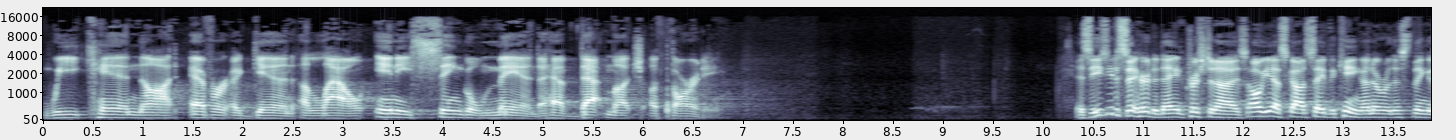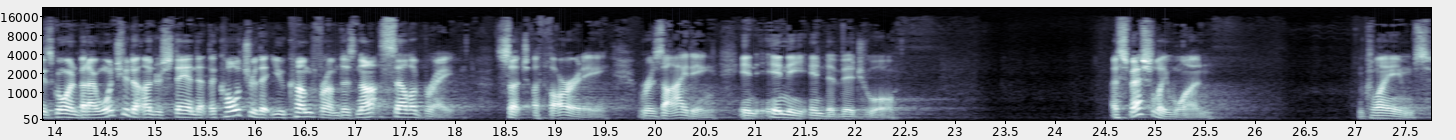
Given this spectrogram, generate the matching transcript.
We cannot ever again allow any single man to have that much authority. It's easy to sit here today and Christianize, oh, yes, God save the king. I know where this thing is going. But I want you to understand that the culture that you come from does not celebrate such authority residing in any individual, especially one who claims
